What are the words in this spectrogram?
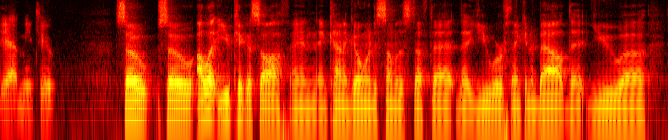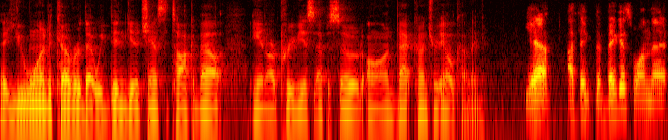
Yeah, me too. So so I'll let you kick us off and, and kind of go into some of the stuff that, that you were thinking about that you uh, that you wanted to cover that we didn't get a chance to talk about in our previous episode on backcountry elk hunting. Yeah, I think the biggest one that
